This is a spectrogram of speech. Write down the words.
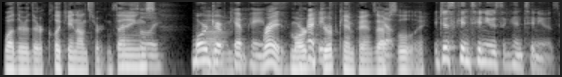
whether they're clicking on certain things. Absolutely. More drip Um, campaigns. Right. More right? drip campaigns. Absolutely. It just continues and continues.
